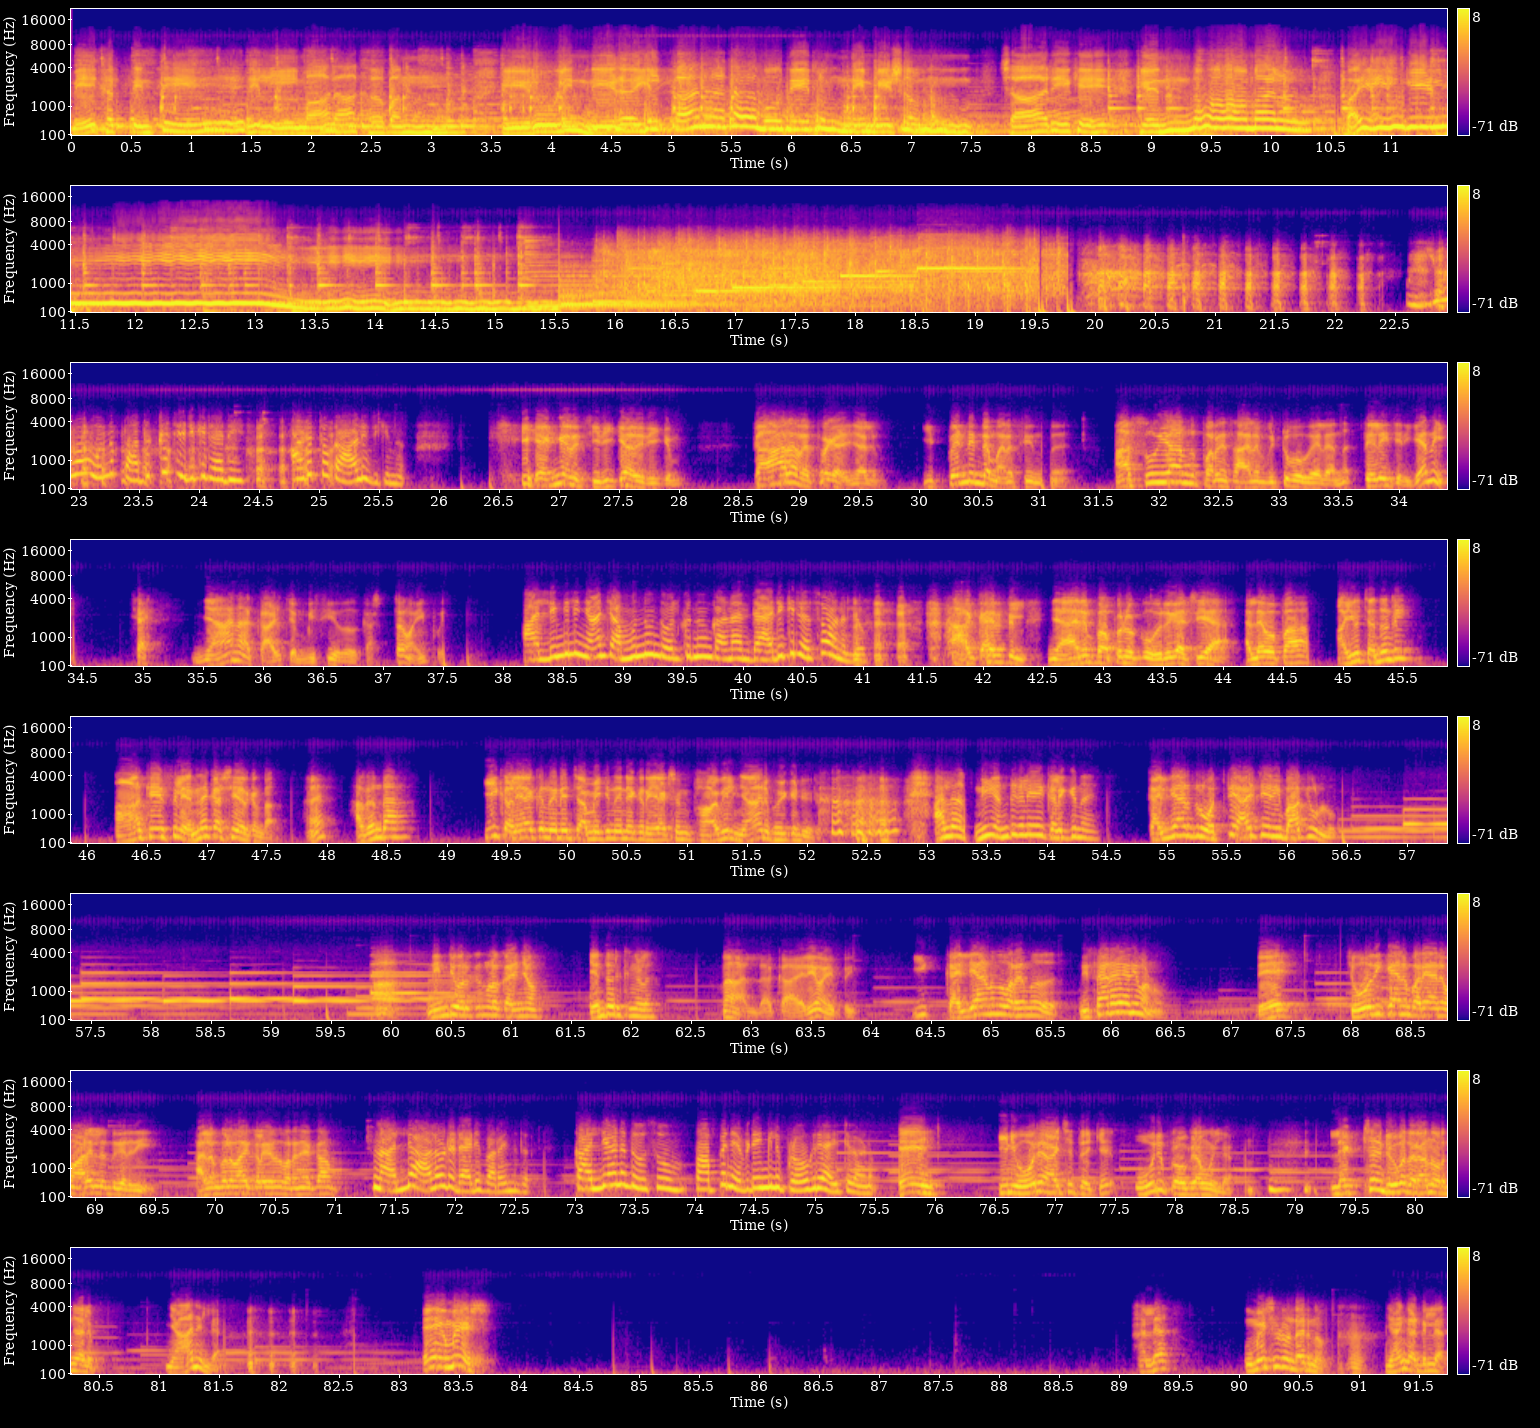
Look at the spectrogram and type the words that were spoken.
മേഘത്തിൻ തേരിൽ മാലാക വന്നു. ഇരുളിൻ നിഴയിൽ കനകമുതിരും നിമിഷം. ചാരികെ എന്നോമൽ പൈങ്കിളി. അടുത്തൊക്കെ ആളിരിക്കുന്നു. എങ്ങനെ ചിരിക്കാതിരിക്കും? കാലം എത്ര കഴിഞ്ഞാലും ഈ പെണ്ണിന്റെ മനസ്സിൽ നിന്ന് അസൂയ എന്ന് പറഞ്ഞ സാധനം വിട്ടുപോകുകയില്ല എന്ന് തെളിയിച്ചിരിക്കാൻ നീ ഞാൻ ആ കാഴ്ച മിസ് ചെയ്തത് കഷ്ടമായി പോയി അല്ലെങ്കിൽ ഞാൻ ചമ്മുന്നും തോൽക്കുന്നതും കാണാൻ ഡാഡിക്ക് രസമാണല്ലോ. ആ കാര്യത്തിൽ ഞാനും പപ്പനും ഒക്കെ ഒരു കക്ഷിയാ. അല്ലേ പപ്പാ? അയ്യോ ചന്ദ്രി ആ കേസിൽ എന്നെ കക്ഷി ചേർക്കണ്ട. അതെന്താ? ഈ കളിയാക്കുന്നതിനെയും ചമ്മിക്കുന്നതിനെയൊക്കെ റിയാക്ഷൻ ഭാവിയിൽ ഞാൻ അനുഭവിക്കേണ്ടി വരും. അല്ല നീ എന്ത് കളിയായി കളിക്കുന്നത് കല്യാണത്തിന് ഒറ്റ ആഴ്ച ഇനി ബാക്കിയുള്ളൂ. ആ നിന്റെ ഒരുക്കങ്ങളൊക്കെ കഴിഞ്ഞോ? എന്തൊരുക്കങ്ങൾ? നല്ല കാര്യമായിപ്പോയി ഈ കല്യാണം എന്ന് പറയുന്നത് നിസ്സാര കാര്യമാണോ? ദേ ചോദിക്കാനും പറയാനും ആളില്ലെന്ന് കരുതി അലങ്കുലമായി കളയെന്ന് പറഞ്ഞേക്കാം. നല്ല ആളോട് ഡാഡി പറയുന്നത്. കല്യാണ ദിവസവും പപ്പൻ എവിടെയെങ്കിലും പ്രോഗ്രാം ആയിട്ട് കാണും. ഏയ് ഇനി ഒരാഴ്ചത്തേക്ക് ഒരു പ്രോഗ്രാമും ഇല്ല. ലക്ഷം രൂപ തരാന്ന് പറഞ്ഞാലും ഞാനില്ല. ഏയ് ഉമേഷ് അല്ല ഉമേഷ് ഇവിടെ ഉണ്ടായിരുന്നോ? ഞാൻ കണ്ടില്ല.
